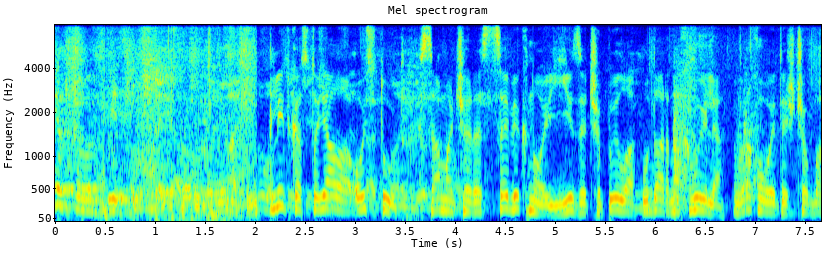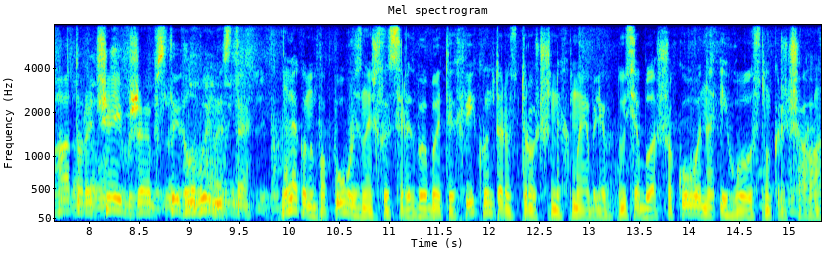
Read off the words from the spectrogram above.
Вот стояла? Ну, Клітка стояла ось тут. Саме через це вікно її зачепила ударна хвиля. Враховуйте, що багато речей вже встигли винести. Налякану папугу знайшли серед вибитих вікон та розтрощених меблів. Дуся була шокована і голосно кричала.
